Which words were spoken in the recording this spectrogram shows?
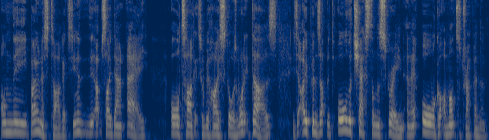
on the bonus targets, you know, the upside down A, all targets will be high scores. What it does is it opens up the, all the chests on the screen, and they all got a monster trap in them.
